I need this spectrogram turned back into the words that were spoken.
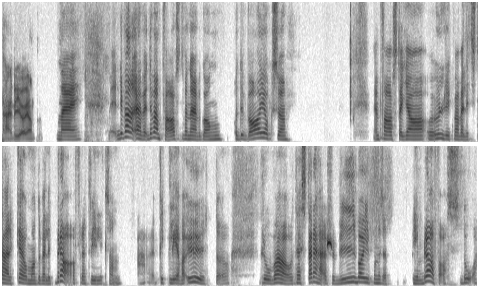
nej, det gör jag inte. Nej, det var, det var en fas, det var en övergång. Och det var ju också en fas där jag och Ulrik var väldigt starka och mådde väldigt bra för att vi liksom ah, fick leva ut och prova och testa det här. Så vi var ju på något sätt i en bra fas då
